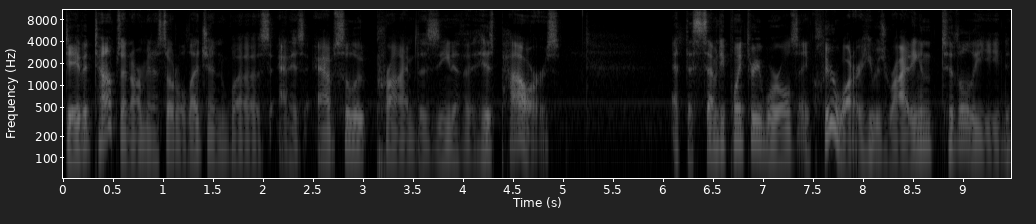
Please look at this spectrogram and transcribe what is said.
David Thompson, our Minnesota legend, was at his absolute prime, the zenith of his powers. At the 70.3 Worlds in Clearwater, he was riding into the lead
